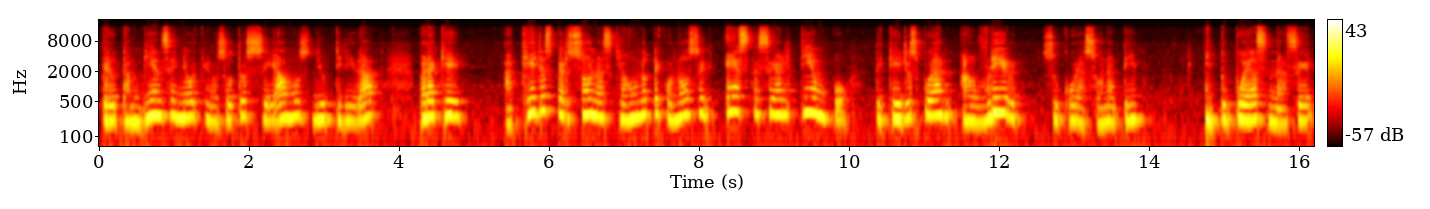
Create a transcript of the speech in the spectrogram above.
pero también, Señor, que nosotros seamos de utilidad para que aquellas personas que aún no te conocen, este sea el tiempo de que ellos puedan abrir su corazón a ti y tú puedas nacer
